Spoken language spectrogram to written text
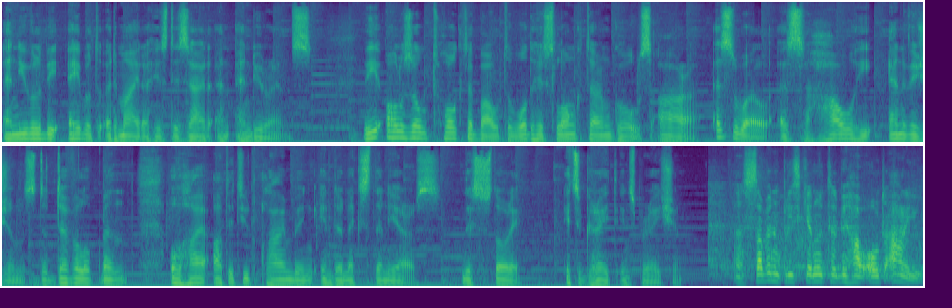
and you will be able to admire his desire and endurance. We also talked about what his long term goals are, as well as how he envisions the development of high altitude climbing in the next 10 years. This story, it's a great inspiration. Uh, Sabin, please can you tell me how old are you?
